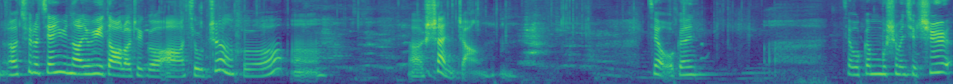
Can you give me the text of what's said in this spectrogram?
然后去了监狱呢，又遇到了这个啊九正和嗯呃善长，嗯，叫我跟叫我跟牧师们去吃，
